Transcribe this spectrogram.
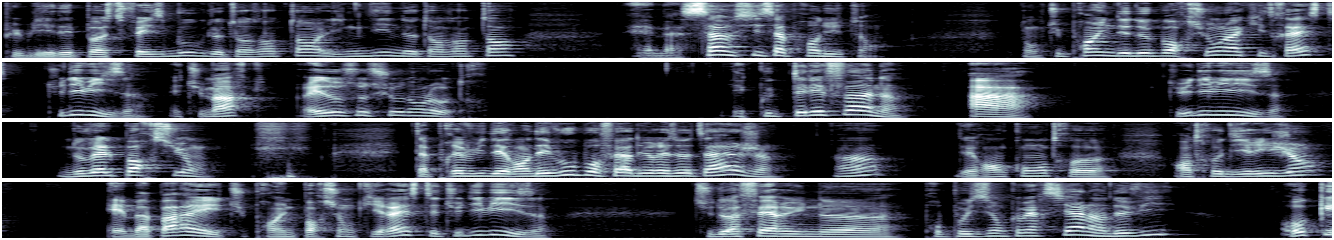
Publier des posts Facebook de temps en temps, LinkedIn de temps en temps. Eh bien ça aussi, ça prend du temps. Donc tu prends une des deux portions là qui te restent, tu divises et tu marques réseaux sociaux dans l'autre. Les coups de téléphone? Ah, tu divises. Nouvelle portion. T'as prévu des rendez-vous pour faire du réseautage? Hein? Des rencontres euh, entre dirigeants? Eh bah pareil, tu prends une portion qui reste et tu divises. Tu dois faire une euh, proposition commerciale, un devis? Ok,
